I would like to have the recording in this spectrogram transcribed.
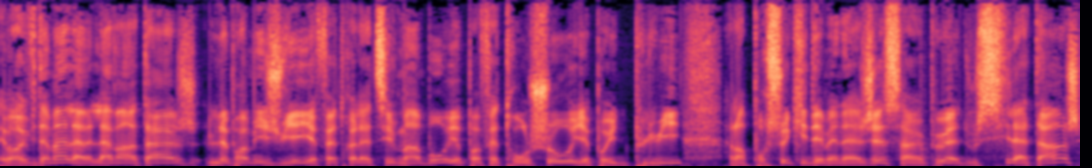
bon, évidemment, l'avantage, le 1er juillet, il a fait relativement beau, il a pas fait trop chaud, il n'y a pas eu de pluie. Alors, pour ceux qui déménageaient, ça a un peu adouci la tâche.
